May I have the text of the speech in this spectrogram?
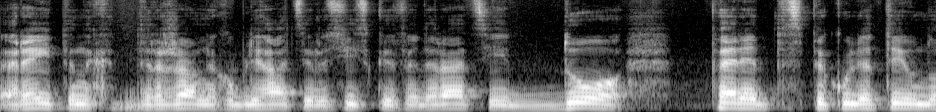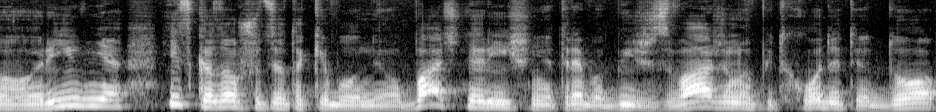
рейтинг державних облігацій Російської Федерації до Перед спекулятивного рівня і сказав, що це таке було необачне рішення. Треба більш зважено підходити до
